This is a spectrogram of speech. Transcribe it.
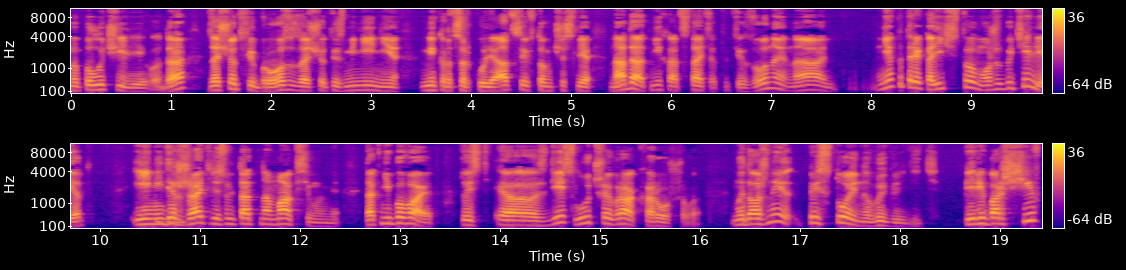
мы получили его, да, за счет фиброза, за счет изменения микроциркуляции в том числе, надо от них отстать от этих зоны на некоторое количество, может быть, и лет. И не держать результат на максимуме. Так не бывает. То есть э, здесь лучший враг хорошего. Мы должны пристойно выглядеть. Переборщив,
